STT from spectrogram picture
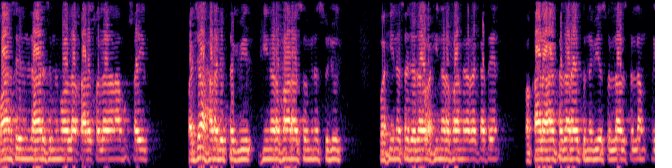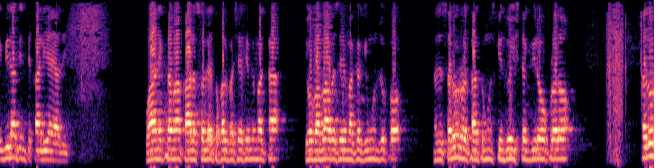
وعن سيد بن الحارث بن مولى قال صلى الله عليه وسلم فجهر بالتكبير حين رفع راسه من السجود وحين سجد وحين رفع من الركعتين وقال هكذا رايت النبي صلى الله عليه وسلم تكبيرات انتقاليه يادي وعن اكرما قال صليت خلف شيخ من مکه یو بابا بسې مکه کې مونږ کو د سلور رکعات موږ کې دوی تکبیر او کړلو سلور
